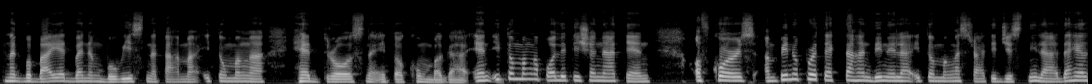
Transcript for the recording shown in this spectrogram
Nagbabayad ba ng buwis na tama itong mga head trolls na ito, kumbaga. And itong mga politician natin, of course, ang pinoprotektahan din nila itong mga strategists nila dahil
